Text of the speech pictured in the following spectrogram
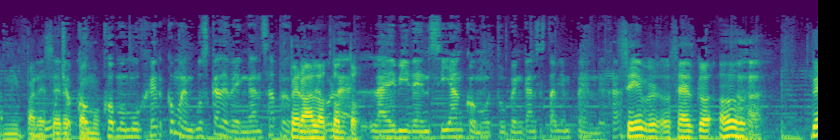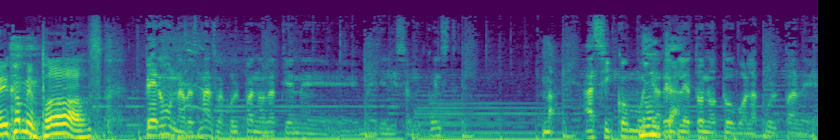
a mi parecer. Mucho, como... como, mujer, como en busca de venganza, pero, Pero a lo luego la- tonto. La, evidencian como tu venganza está bien pendeja. Sí, o sea, es como, oh, déjame en paz. Pero una vez más, la culpa no la tiene Mary Elizabeth Winstead. No. Así como Nunca. Jared Leto no tuvo la culpa de,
